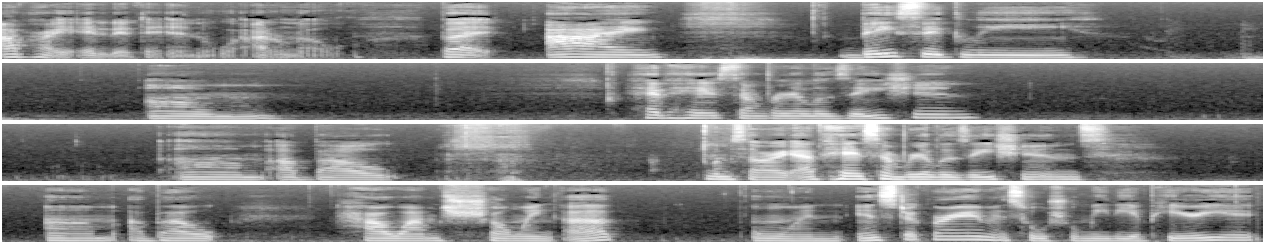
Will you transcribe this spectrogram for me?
I'll probably edit it in or I don't know. But I basically um have had some realization um about I'm sorry, I've had some realizations um about how I'm showing up on Instagram and social media period.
